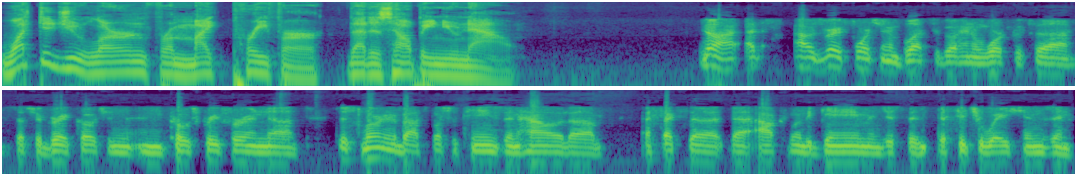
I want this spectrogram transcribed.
what did you learn from Mike Priefer that is helping you now? No, I, I was very fortunate and blessed to go ahead and work with uh, such a great coach and, and Coach Priefer, and uh, just learning about special teams and how it uh, affects the, the outcome of the game and just the, the situations and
